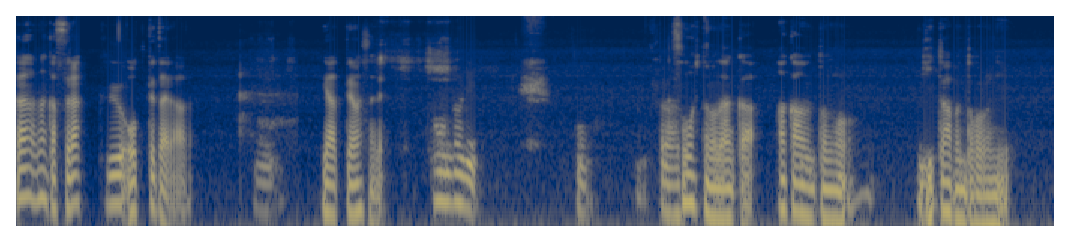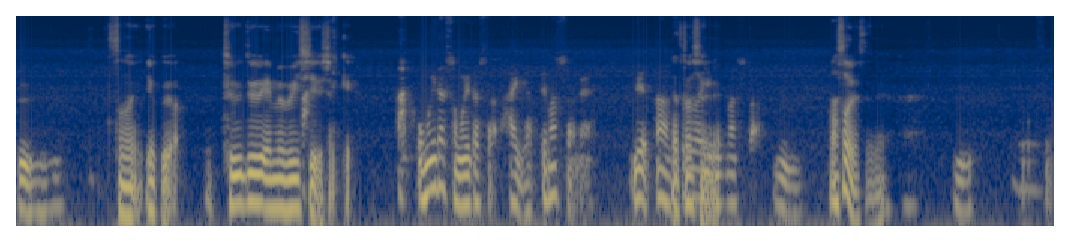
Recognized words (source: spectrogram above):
がなんか Slack 追ってたら、うんやってましたね。本当に。うんそその人のなんかアカウントの GitHub のところに、うん。そのよく ToDoMVC でしたっけ？あ、思い出した思い出した。はい、やってましたね。で、あ、やってましたよね。うん。あ、そうですよね。うん。そう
